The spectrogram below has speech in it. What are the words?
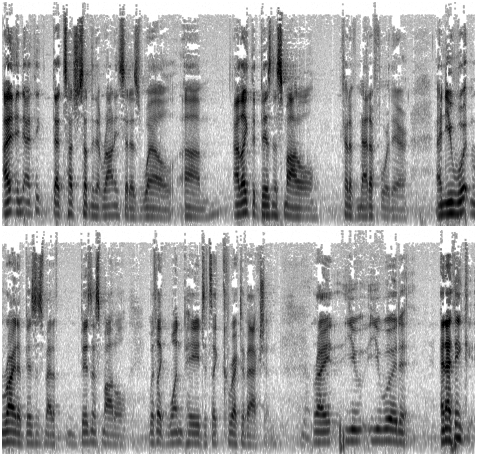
I, and I think that touched something that Ronnie said as well. Um, I like the business model kind of metaphor there. And you wouldn't write a business meta- business model with like one page that's like corrective action, right? You you would, and I think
